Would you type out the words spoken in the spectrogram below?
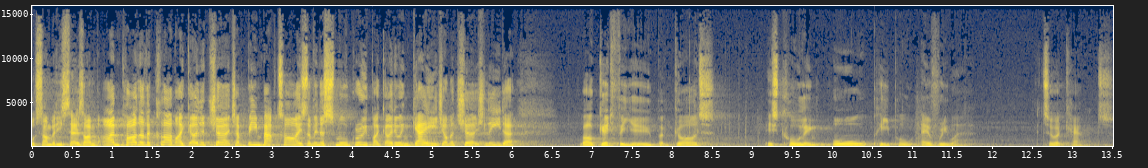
Or somebody says, I'm, I'm part of the club, I go to church, I've been baptized, I'm in a small group, I go to engage, I'm a church leader. Well, good for you, but God is calling all people everywhere to account.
